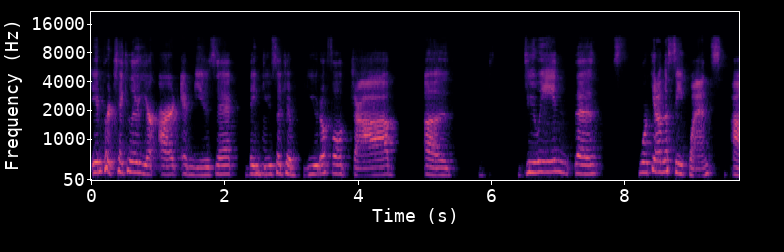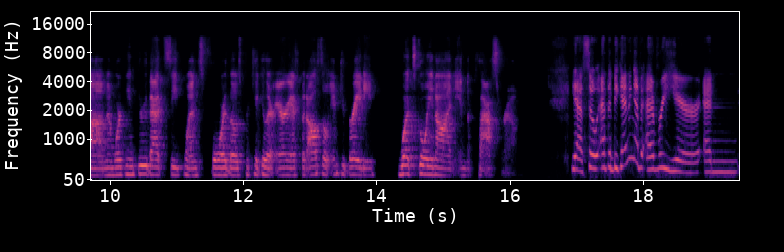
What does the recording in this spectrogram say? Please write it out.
in particular your art and music they do such a beautiful job of doing the working on the sequence um, and working through that sequence for those particular areas but also integrating what's going on in the classroom yeah, so at the beginning of every year and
